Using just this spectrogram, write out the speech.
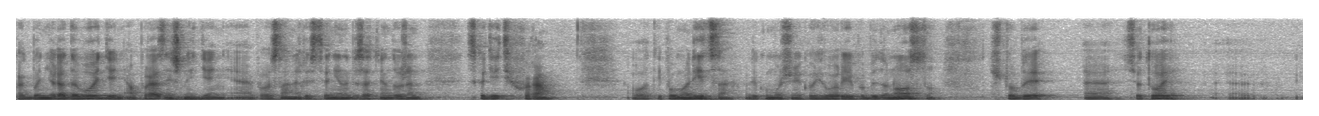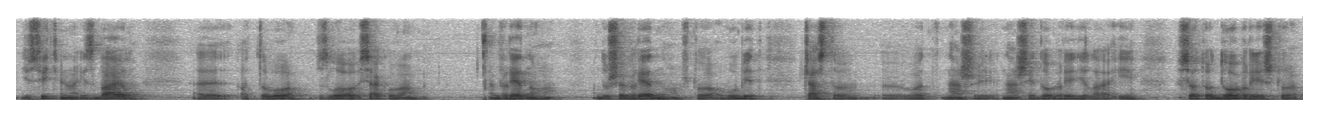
как бы не родовой день, а праздничный день, э, православный христианин обязательно должен сходить в храм вот, и помолиться великомученику Георгию Победоносцу, чтобы э, святой э, действительно избавил э, от того злого, всякого вредного, душевредного, что губит часто э, вот, наши, наши добрые дела и все то доброе, что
